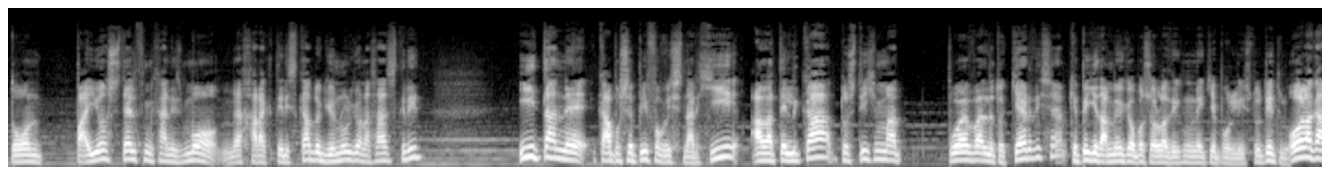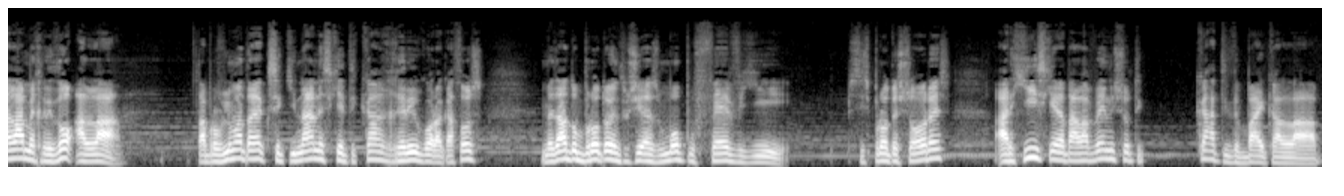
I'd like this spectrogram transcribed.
τον παλιό stealth μηχανισμό με χαρακτηριστικά τον καινούριο Assassin's Creed ήταν κάπως επίφοβη στην αρχή, αλλά τελικά το στοίχημα που έβαλε το κέρδισε και πήγε ταμείο και όπως όλα δείχνουν και οι πωλήσει του τίτλους. Όλα καλά μέχρι εδώ, αλλά τα προβλήματα ξεκινάνε σχετικά γρήγορα καθώς μετά τον πρώτο ενθουσιασμό που φεύγει στις πρώτες ώρες αρχίζεις και καταλαβαίνεις ότι κάτι δεν πάει καλά.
